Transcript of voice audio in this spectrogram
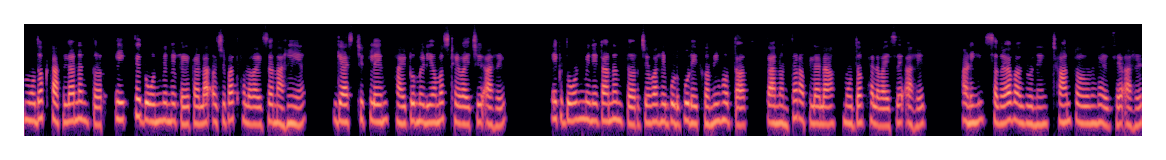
मोदक टाकल्यानंतर एक ते दोन मिनिटे त्याला अजिबात हलवायचं नाहीये. गॅसची फ्लेम हाय टू मिडियमच ठेवायची आहे. एक दोन मिनिटानंतर जेव्हा हे बुडबुडे कमी होतात त्यानंतर आपल्याला मोदक हलवायचे आहेत आणि सगळ्या बाजूने छान तळून घ्यायचे आहेत.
